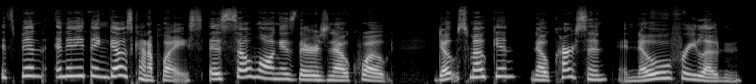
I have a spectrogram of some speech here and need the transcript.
it's been an anything goes kind of place, as so long as there's no quote, dope smoking, no cursing, and no freeloading.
